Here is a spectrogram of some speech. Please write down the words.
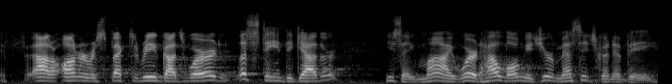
If out of honor and respect to read God's word, let's stand together. You say, My word, how long is your message going to be?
